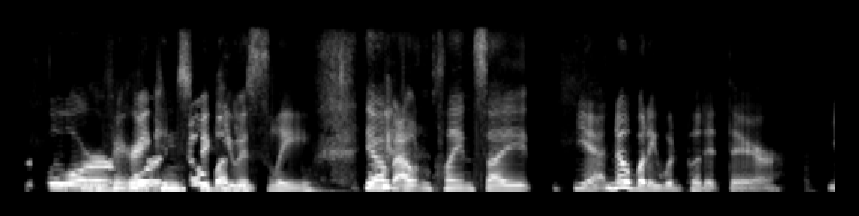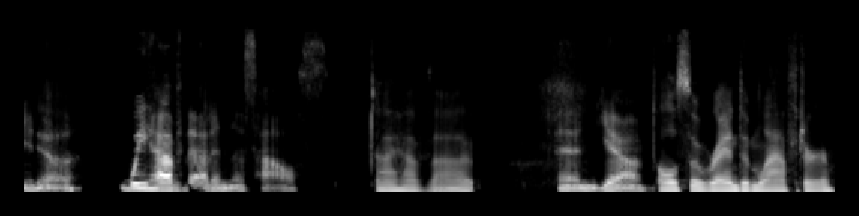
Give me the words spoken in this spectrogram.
before Or very or nobody- conspicuously. Yep. out in plain sight. yeah, nobody would put it there. You know, Yeah. we have that in this house. I have that. And yeah, Also random laughter.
